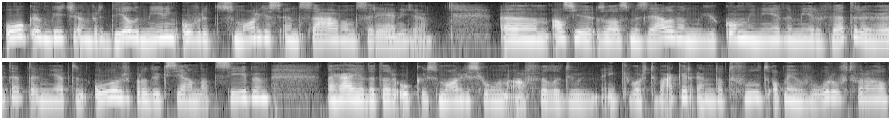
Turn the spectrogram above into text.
ook een beetje een verdeelde mening over het s'morgens en s'avonds reinigen. Um, als je, zoals mezelf, een gecombineerde, meer vettere huid hebt en je hebt een overproductie aan dat sebum, dan ga je dat er ook s morgens gewoon af willen doen. Ik word wakker en dat voelt op mijn voorhoofd vooral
